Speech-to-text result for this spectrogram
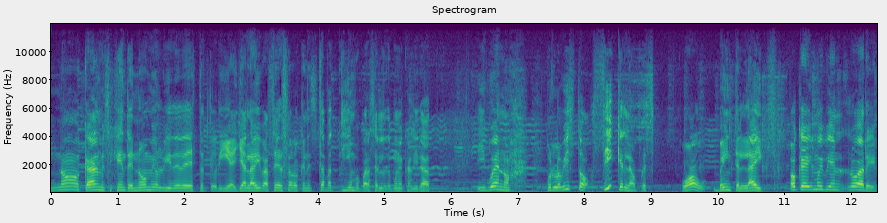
No, cálmese gente, no me olvidé de esta teoría, ya la iba a hacer, solo que necesitaba tiempo para hacerla de buena calidad. Y bueno, por lo visto, sí que la ofrecí. Wow, 20 likes. Ok, muy bien, lo haré.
